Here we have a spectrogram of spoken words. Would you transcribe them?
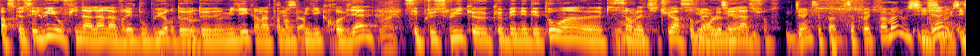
Parce que c'est lui au final hein, la vraie doublure de, de, de Milik en attendant que. Milik revienne. Ouais. C'est plus lui que, que Benedetto hein, euh, qui semble titulaire si on le met Dieng. là sur. Dieng, c'est pas, ça peut être pas mal aussi. Même si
